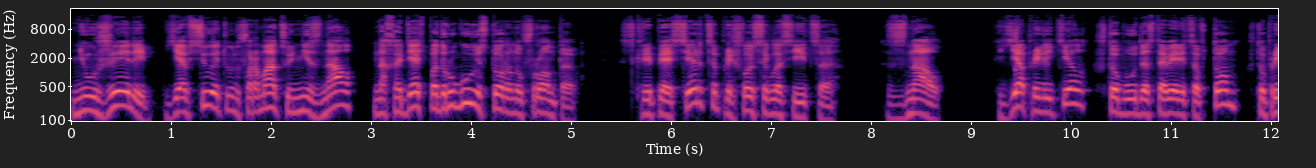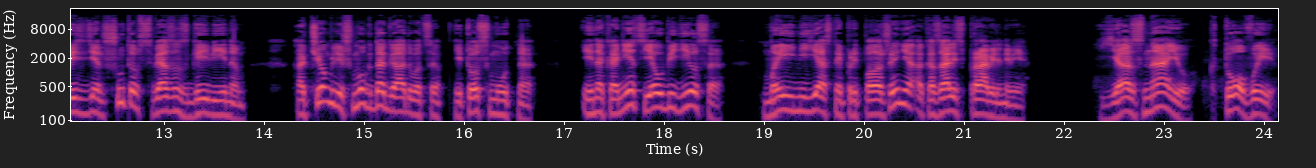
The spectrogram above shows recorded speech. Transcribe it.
Неужели я всю эту информацию не знал, находясь по другую сторону фронта? Скрипя сердце, пришлось согласиться. Знал. Я прилетел, чтобы удостовериться в том, что президент Шутов связан с Гайвином, о чем лишь мог догадываться, и то смутно. И, наконец, я убедился, мои неясные предположения оказались правильными. «Я знаю, кто вы,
